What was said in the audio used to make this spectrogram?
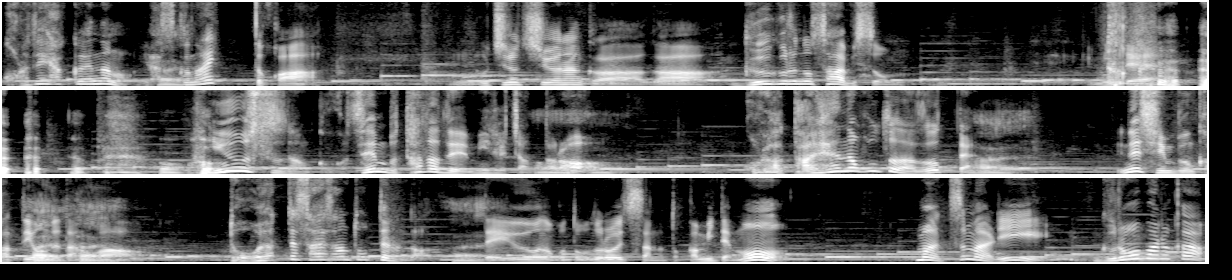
これで100円なの？安くない、とかうちの父親なんかが Google のサービスを見て うん。ニュースなんかが全部タダで見れちゃったらうんこれは大変なことだぞって、はい。ね、新聞買って読んでたのが、はどうやって採算取ってるんだはいっていうようなことを驚いてたのとか見てもまあつまりグローバル化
